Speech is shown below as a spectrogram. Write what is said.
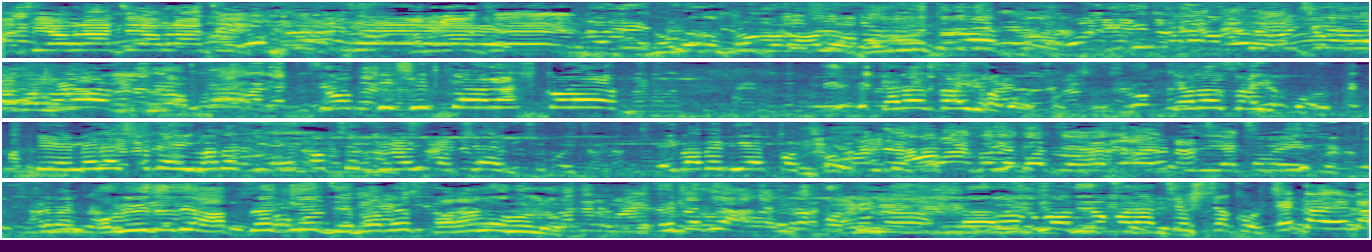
আছি আমরা আছি আমরা আছি আমরা আছি লক্ষ্মী শীতকে করুন। কেন side হব? কেন side হব? আপনি MLA এর সাথে এইভাবে করছেন, করছেন। এইভাবে behave করছেন। উনি যদি আপনাকে যেভাবে সরানো হলো এটা কি এটা কতটা মুখ বন্ধ করার চেষ্টা করছে এটা এটা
